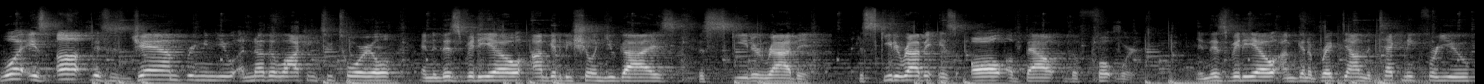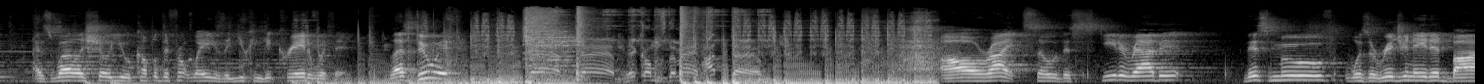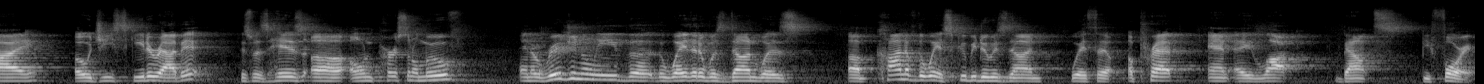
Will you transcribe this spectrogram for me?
What is up? This is Jam bringing you another locking tutorial. And in this video, I'm gonna be showing you guys the Skeeter Rabbit. The Skeeter Rabbit is all about the footwork. In this video, I'm gonna break down the technique for you, as well as show you a couple different ways that you can get creative with it. Let's do it! Jam, jam, here comes the man, hot damn. All right, so the Skeeter Rabbit, this move was originated by OG Skeeter Rabbit. This was his uh, own personal move. And originally, the, the way that it was done was um, kind of the way a Scooby-Doo is done with a, a prep and a lock bounce before it.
